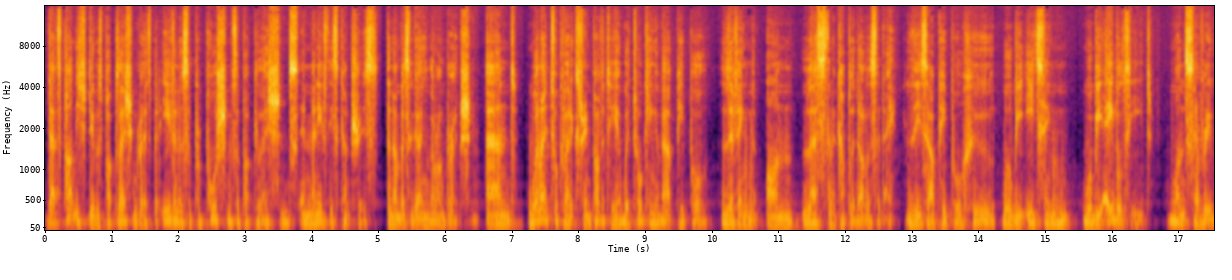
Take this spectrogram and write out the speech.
that's partly to do with population growth, but even as a proportion of the populations in many of these countries, the numbers are going in the wrong direction. And when I talk about extreme poverty here, we're talking about people living on less than a couple of dollars a day. These are people who will be eating, will be able to eat once every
